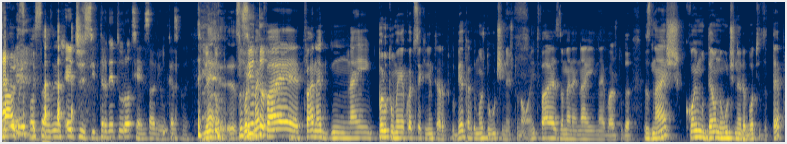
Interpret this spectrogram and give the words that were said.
Малко и после се развиваш. Е, че с интернет уроци, ай, сега ни го казваме. С според мен това е, това е най- най- първото умение, което всеки един трябва да придобие, как да може да учи нещо ново. И това е за мен най- най-важното. Да знаеш кой модел на учене работи за теб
